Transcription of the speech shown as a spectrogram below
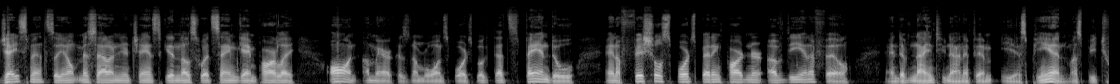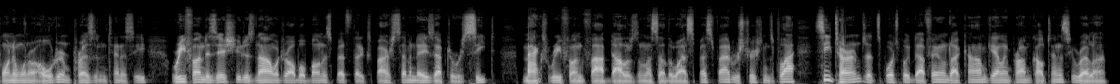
jsmith so you don't miss out on your chance to get a no-sweat same-game parlay on America's number one sportsbook. That's FanDuel, an official sports betting partner of the NFL and of 929 FM ESPN. Must be 21 or older and present in Tennessee. Refund is issued as non-withdrawable bonus bets that expire seven days after receipt. Max refund $5 unless otherwise specified. Restrictions apply. See terms at sportsbook.fanduel.com. Gambling problem call Tennessee Redline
